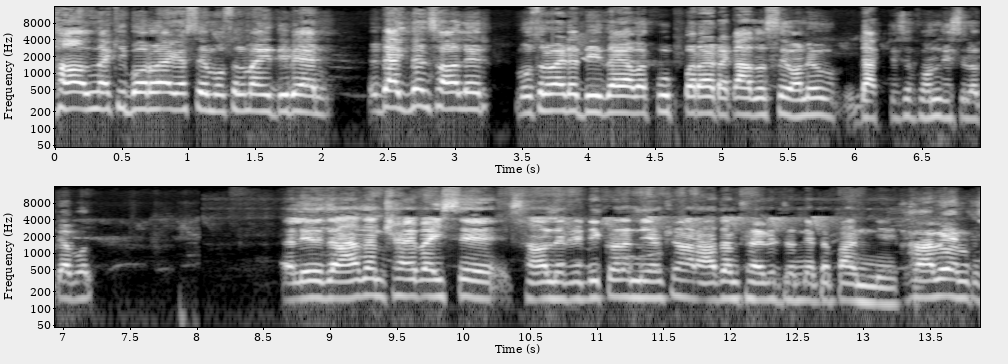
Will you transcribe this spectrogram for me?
ছাল নাকি বড় হয়ে গেছে মুসলমানি দিবেন। ডাক দেন ছালের। মুসলমানিটা দিয়ে যায় আবার পুপ পাড়া একটা কাজ আছে অনেক ডাকতেছে ফোন দিছিল কেবল। তাহলে আজম সাহেব আইছে সাওয়ালে রেডি করে নিয়ে আসো আর আজম সাহেবের জন্য একটা পান নিয়ে আমি তো।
